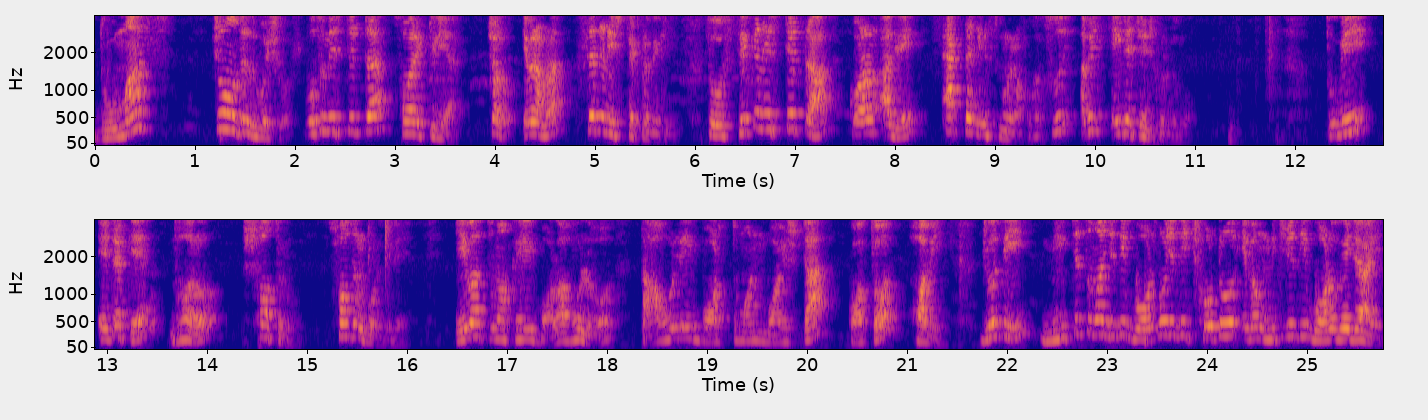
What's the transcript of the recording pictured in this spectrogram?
দু মাস, চৌত্রিশ বছর। প্রথম স্টেপটা সবাই ক্লিয়ার চলো, এবার আমরা সেকেন্ড স্টেপটা দেখি। তো সেকেন্ড স্টেপটা করার আগে একটা জিনিস মনে রাখো। শুধু আমি এইটা চেঞ্জ করে দেবো। তুমি এটাকে ধরো সতেরো সতেরো করে দিলে। এবার তোমাকে বলা হলো, তাহলে বর্তমান বয়সটা কত হবে? যদি নিচে তোমার যদি বড়, যদি ছোট এবং নিচে যদি বড় হয়ে যায়,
